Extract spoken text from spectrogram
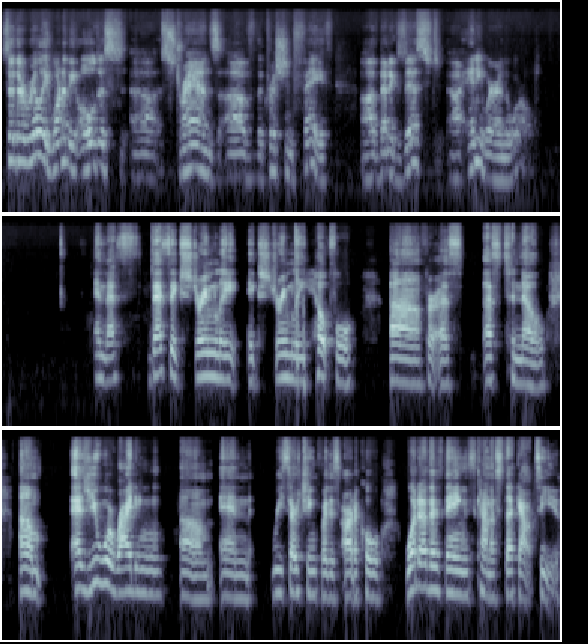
So they're really one of the oldest uh, strands of the Christian faith that exist anywhere in the world. And that's that's extremely extremely helpful uh, for us us to know. Um, as you were writing um, and researching for this article, what other things kind of stuck out to you?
